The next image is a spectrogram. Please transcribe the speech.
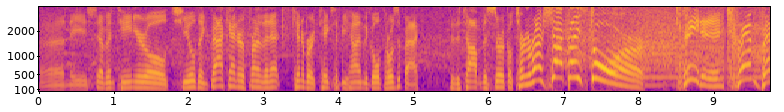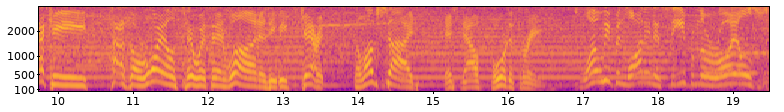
And the 17-year-old shielding backhander in front of the net. Kinderberg takes it behind the goal, throws it back to the top of the circle. Turn around shot, they score! Taden Trembecki has the Royals to within one as he beats Garrett. Glove side, it's now four to three. It's what we've been wanting to see from the Royals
